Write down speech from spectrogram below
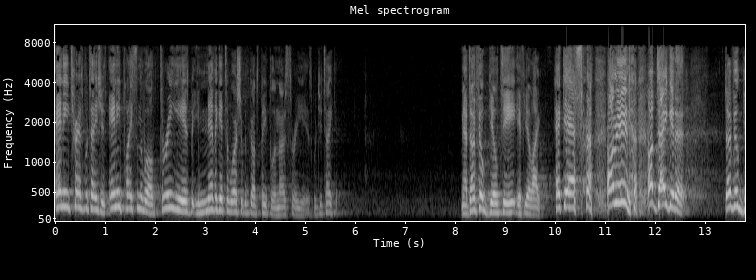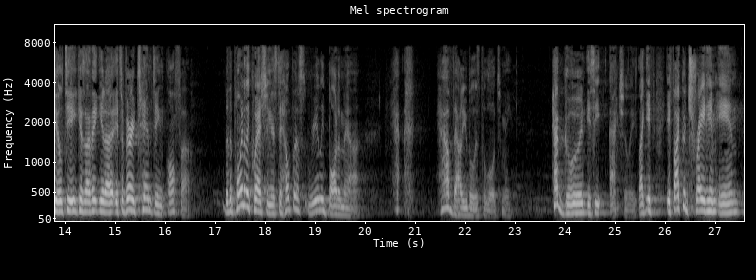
any transportation, any place in the world, three years, but you never get to worship with God's people in those three years. Would you take it? Now, don't feel guilty if you're like, heck yes, I'm in, I'm taking it. Don't feel guilty because I think, you know, it's a very tempting offer. But the point of the question is to help us really bottom out how, how valuable is the Lord to me? How good is he actually? Like, if, if I could trade him in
